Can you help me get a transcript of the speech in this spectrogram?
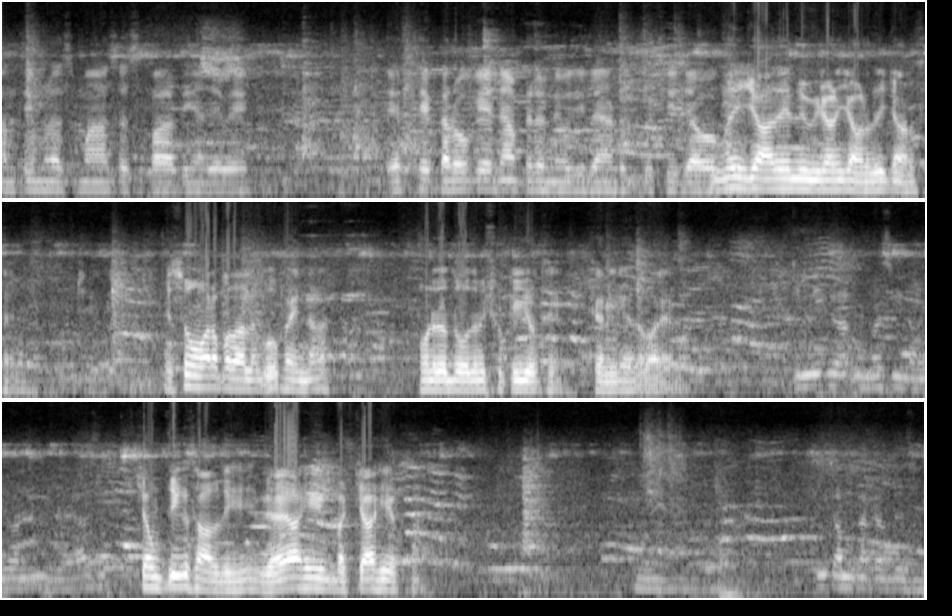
ਅੰਤਿਮ ਰਸਮਾਂ ਸੰਸਕਾਰ ਦੀਆਂ ਜਿਵੇਂ ਇੱਥੇ ਕਰੋਗੇ ਜਾਂ ਫਿਰ ਨਿਊਜ਼ੀਲੈਂਡ ਤੁਸੀਂ ਜਾਓਗੇ? ਨਹੀਂ ਜ਼ਿਆਦਾ ਨਿਊਜ਼ੀਲੈਂਡ ਜਾਣ ਦੇ ਚਾਂਸ ਹੈ। ਇਸ ਸੋਮਵਾਰ ਪਤਾ ਲੱਗੂ ਫਾਈਨਲ ਹੁਣ ਤਾਂ ਦੋ ਦਿਨ ਛੁੱਟੀ ਉੱਥੇ ਐਤਵਾਰ ਨੂੰ ਕਿੰਨੀ ਕੁ ਉਮਰ ਸੀ ਨੌਜਵਾਨ ਦੀ? ਵਿਆਹ ਸੀ? 34 ਕੁ ਸਾਲ ਦੀ ਸੀ। ਵਿਆਹਿਆ ਸੀ ਬੱਚਾ ਸੀ ਇੱਕ ਕੀ ਕੰਮ ਕਾਰ ਕਰਦੇ ਸੀ?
